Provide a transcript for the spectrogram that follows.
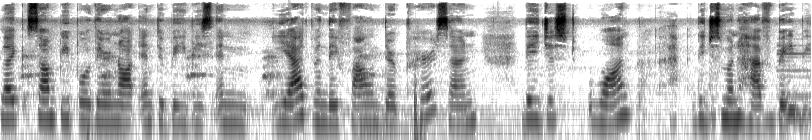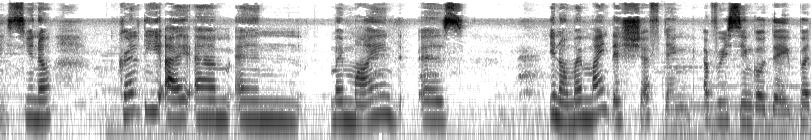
Like some people they're not into babies and yet when they found their person, they just want they just want to have babies, you know. Currently I am in my mind is you know, my mind is shifting every single day, but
